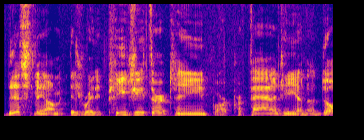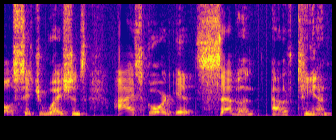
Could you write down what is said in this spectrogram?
This film is rated PG 13 for profanity and adult situations. I scored it 7 out of 10.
